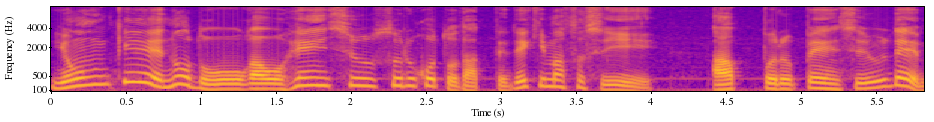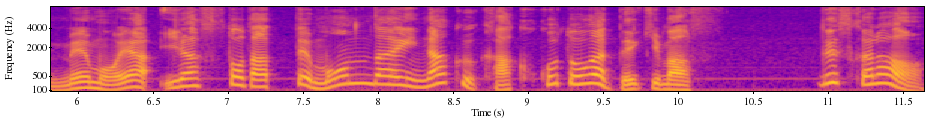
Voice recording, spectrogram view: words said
4K の動画を編集することだってできますし、Apple Pencil でメモやイラストだって問題なく書くことができます。ですから、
